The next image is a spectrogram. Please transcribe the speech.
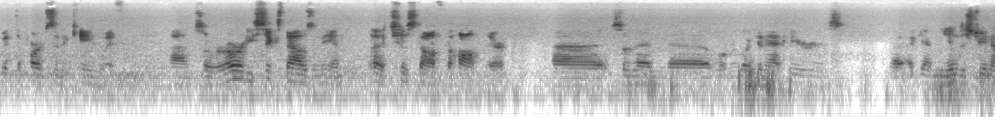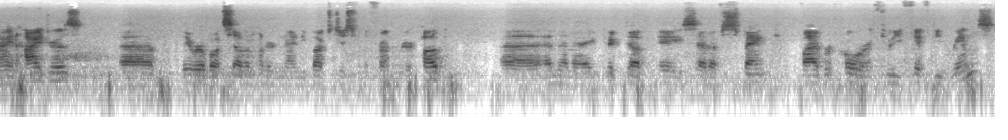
with the parts that it came with. Um, so we're already 6,000 in uh, just off the hop there. Uh, so then uh, what we're looking at here is, uh, again, the Industry 9 Hydras. Um, they were about 790 bucks just for the front rear hub. Uh, and then I picked up a set of Spank Vibrocore 350 rims.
